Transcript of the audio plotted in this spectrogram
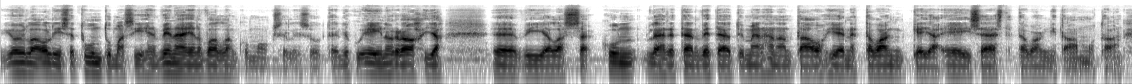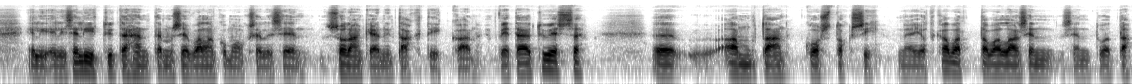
joilla oli se tuntuma siihen Venäjän vallankumouksellisuuteen. Joku Eino Rahja eh, Viialassa, kun lähdetään vetäytymään, hän antaa ohjeen, että vankeja ei säästetä, vangit ammutaan. Eli, eli se liittyy tähän tämmöiseen vallankumoukselliseen sodankäynnin taktiikkaan. Vetäytyessä eh, ammutaan kostoksi ne, jotka ovat tavallaan sen, sen tuota,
